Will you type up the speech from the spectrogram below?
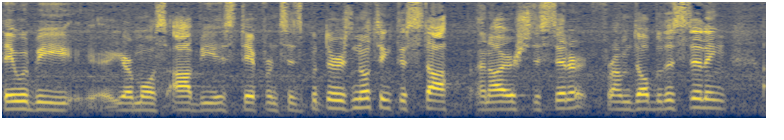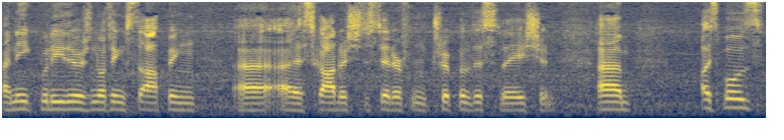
They would be your most obvious differences, but there's nothing to stop an Irish distiller from double distilling, and equally, there's nothing stopping uh, a Scottish distiller from triple distillation. Um, I suppose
